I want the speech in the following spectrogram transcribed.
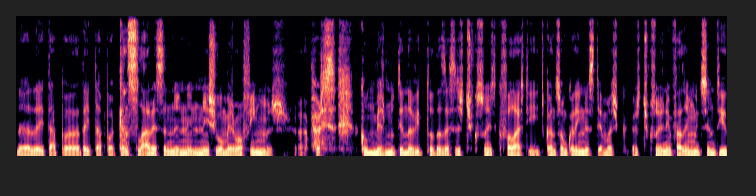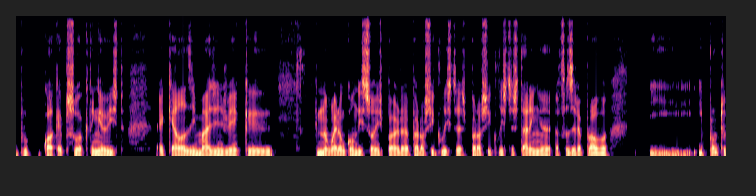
da, da etapa, da etapa cancelada, essa nem, nem chegou mesmo ao fim, mas parece, mesmo tendo havido todas essas discussões de que falaste e tocando só um bocadinho nesse tema, acho que as discussões nem fazem muito sentido, porque qualquer pessoa que tenha visto aquelas imagens vê que que não eram condições para, para os ciclistas para os ciclistas estarem a, a fazer a prova e, e, pronto,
